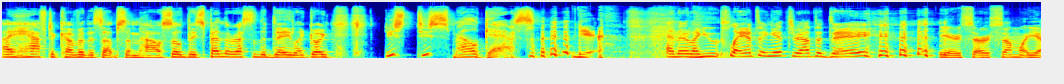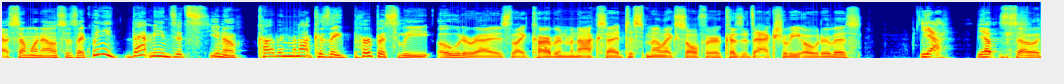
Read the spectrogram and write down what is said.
I have to cover this up somehow. So they spend the rest of the day like going, Do you, do you smell gas? Yeah. And they're like You- planting it throughout the day. Yeah, or, or someone, yeah, someone else is like, we need. That means it's you know carbon monoxide because they purposely odorize like carbon monoxide to smell like sulfur because it's actually odorless. yeah. Yep. So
